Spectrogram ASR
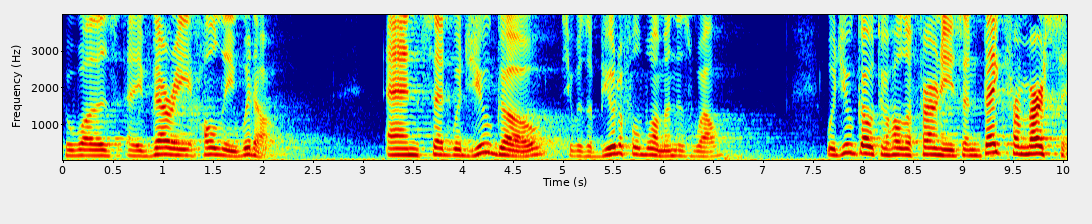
who was a very holy widow, and said, Would you go? She was a beautiful woman as well would you go to Holofernes and beg for mercy?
